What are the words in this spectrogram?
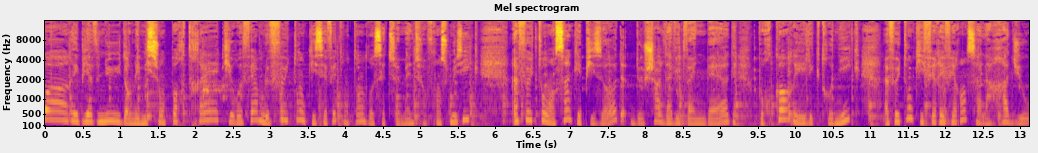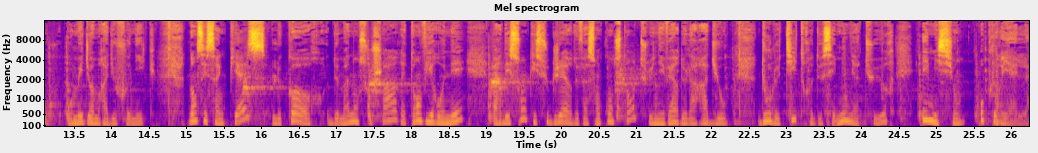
Bonsoir et bienvenue dans l'émission Portrait qui referme le feuilleton qui s'est fait entendre cette semaine sur France Musique. Un feuilleton en cinq épisodes de Charles David Weinberg pour corps et électronique. Un feuilleton qui fait référence à la radio, au médium radiophonique. Dans ces cinq pièces, le corps de Manon Souchard est environné par des sons qui suggèrent de façon constante l'univers de la radio. D'où le titre de ces miniatures, Émission au pluriel.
